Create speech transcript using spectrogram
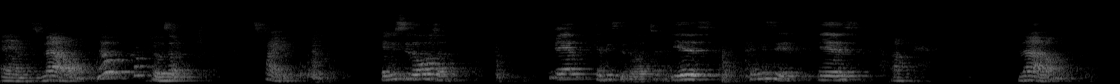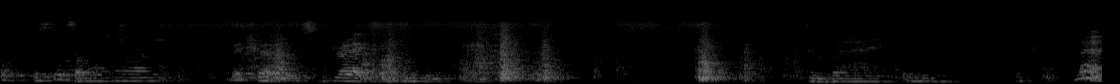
And now, no, come closer. It's fine. Can you see the water? Yes. Can you see the water? Yes. Can you see it? Yes. Okay. Now, oh, there's still some water around. Make sure it's dry. Dry. Okay. Then,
